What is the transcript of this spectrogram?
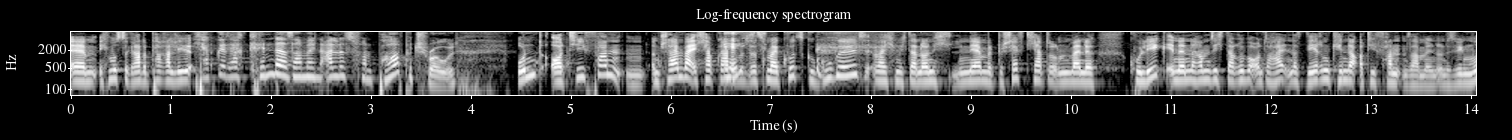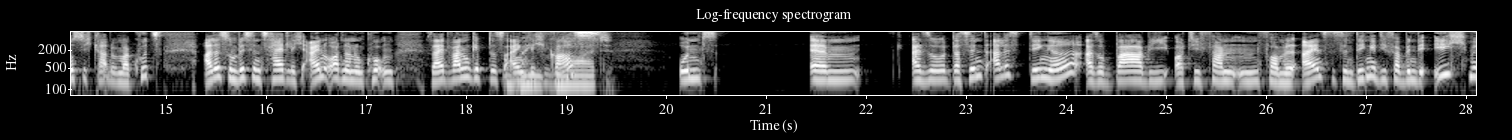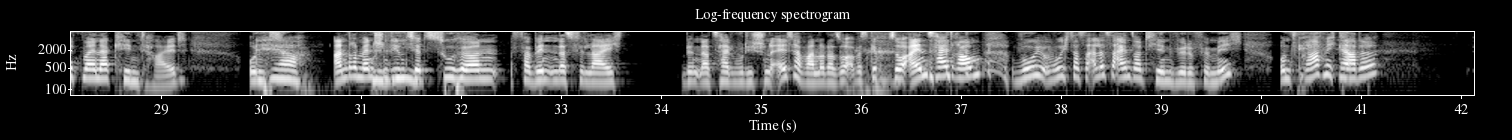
ähm, ich musste gerade parallel Ich habe gedacht, Kinder sammeln alles von Paw Patrol. Und Ottifanten. Und scheinbar, ich habe gerade das mal kurz gegoogelt, weil ich mich da noch nicht näher mit beschäftigt hatte und meine KollegInnen haben sich darüber unterhalten, dass deren Kinder Ottifanten sammeln. Und deswegen musste ich gerade mal kurz alles so ein bisschen zeitlich einordnen und gucken, seit wann gibt es eigentlich Oh was? Gott. Und ähm, also das sind alles Dinge, also Barbie, Ottifanten, Formel 1, das sind Dinge, die verbinde ich mit meiner Kindheit. Und Ja. andere Menschen, die uns jetzt zuhören, verbinden das vielleicht mit einer Zeit, wo die schon älter waren oder so. Aber es gibt so einen Zeitraum, wo, wo ich das alles einsortieren würde für mich und frage mich gerade,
